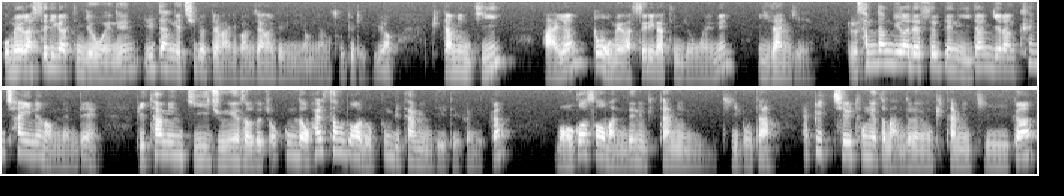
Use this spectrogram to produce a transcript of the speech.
오메가 3 같은 경우에는 1단계 치료 때 많이 권장을 드리는 영양소들이고요. 비타민 D, 아연, 또 오메가 3 같은 경우에는 2단계. 그리고 3단계가 됐을 때는 2단계랑 큰 차이는 없는데 비타민 D 중에서도 조금 더 활성도가 높은 비타민 D들 그러니까 먹어서 만드는 비타민 D보다 햇빛을 통해서 만들어내는 비타민 D가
